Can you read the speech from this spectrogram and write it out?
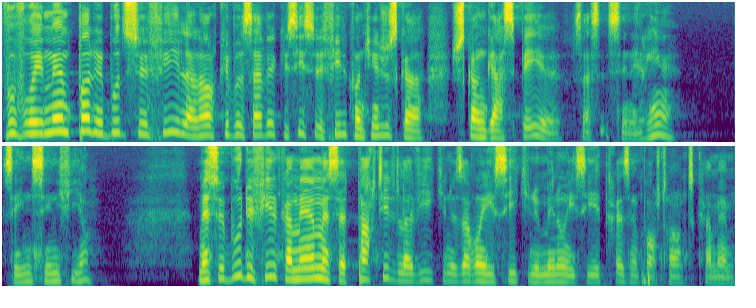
Vous ne voyez même pas le bout de ce fil alors que vous savez que si ce fil continue jusqu'à jusqu'en Gaspé, euh, ça, ce n'est rien. C'est insignifiant. Mais ce bout de fil, quand même, cette partie de la vie que nous avons ici, que nous menons ici, est très importante quand même.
